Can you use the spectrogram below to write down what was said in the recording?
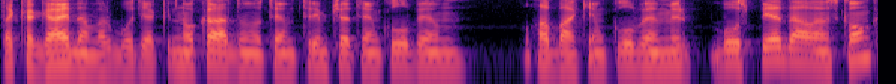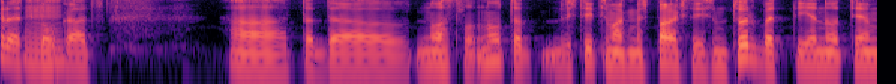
Tā kā gaidām, varbūt, ja no kāda no tiem trim, četriem klubiem, labākiem klubiem ir, būs piedāvājums konkrēts mm. kaut kāds. Uh, tad, uh, nosla, nu, tad visticamāk mēs parakstīsim tur, bet, ja no tiem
